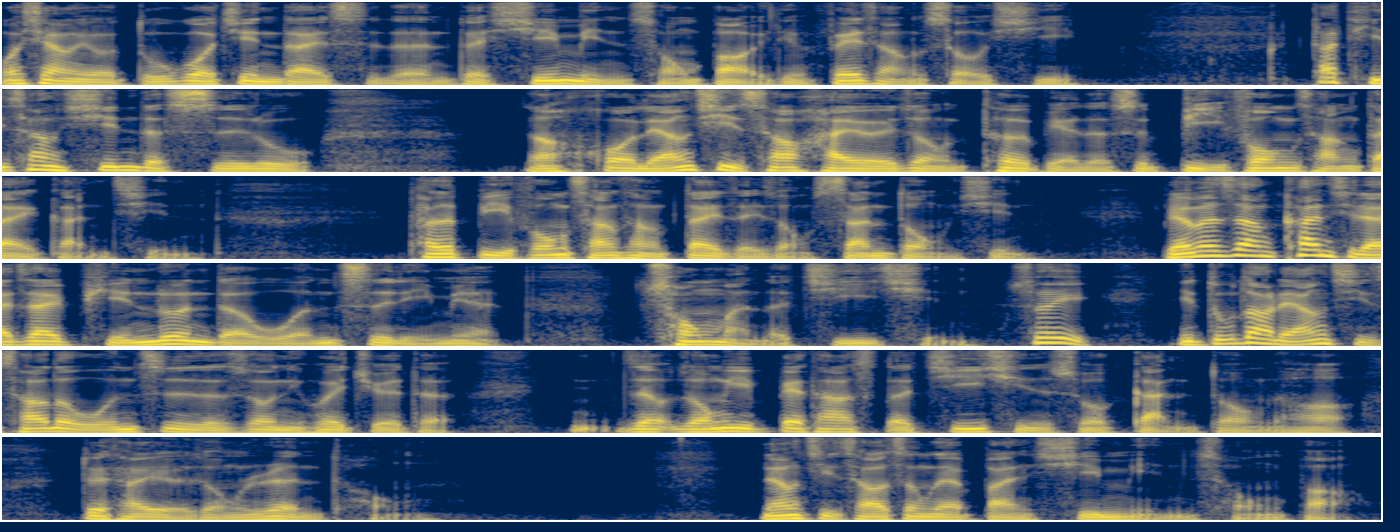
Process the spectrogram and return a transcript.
我想有读过近代史的人对《新民丛报》一定非常熟悉。他提倡新的思路，然后梁启超还有一种特别的是笔锋常带感情，他的笔锋常常带着一种煽动性，表面上看起来在评论的文字里面充满了激情，所以你读到梁启超的文字的时候，你会觉得容容易被他的激情所感动，然后对他有一种认同。梁启超正在办《新民丛报》，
